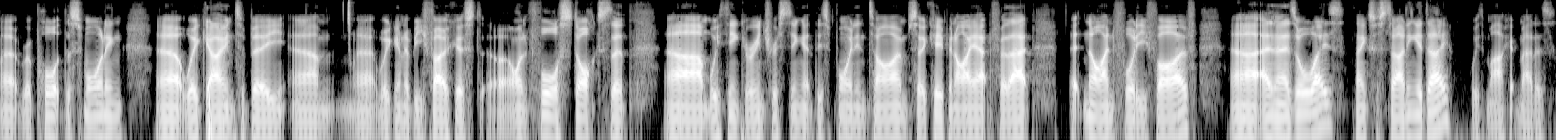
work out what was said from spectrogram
uh, report this morning, uh, we're going to be um, uh, we're going to be focused on four stocks that we think are interesting at this point in time. So keep an eye out for that at 9:45. Uh, and as always, thanks for starting your day with Market Matters.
